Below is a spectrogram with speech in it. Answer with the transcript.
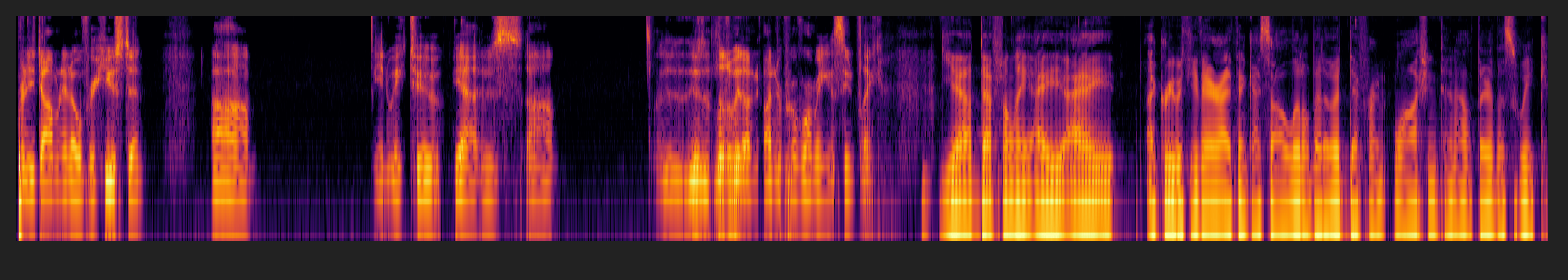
pretty dominant over Houston um, in week two. Yeah, it was, um, it was a little bit un- underperforming. It seemed like. Yeah, definitely. I I agree with you there. I think I saw a little bit of a different Washington out there this week.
